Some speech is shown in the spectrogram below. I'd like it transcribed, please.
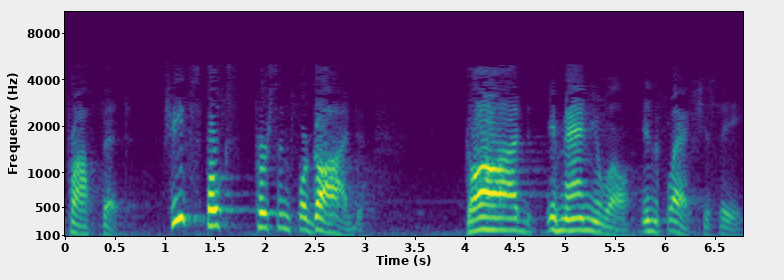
prophet, chief spokesperson for God. God Emmanuel in the flesh, you see.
